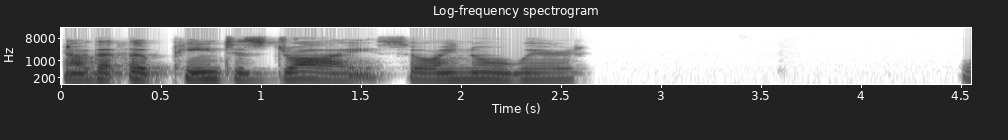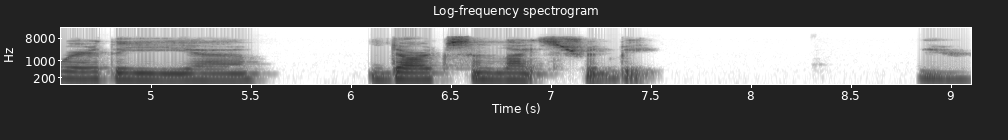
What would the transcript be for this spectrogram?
Now that the paint is dry, so I know where where the uh, darks and lights should be. There.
